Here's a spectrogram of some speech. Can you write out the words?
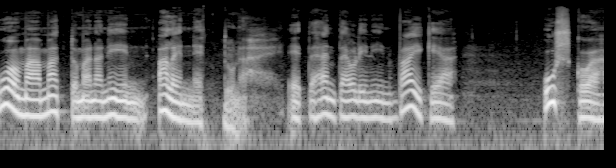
huomaamattomana niin alennettuna, että häntä oli niin vaikea uskoa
